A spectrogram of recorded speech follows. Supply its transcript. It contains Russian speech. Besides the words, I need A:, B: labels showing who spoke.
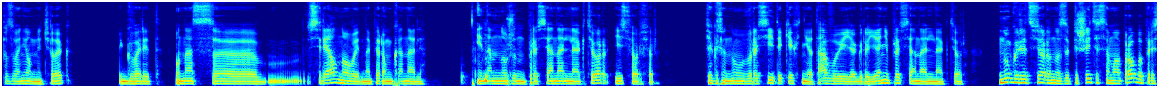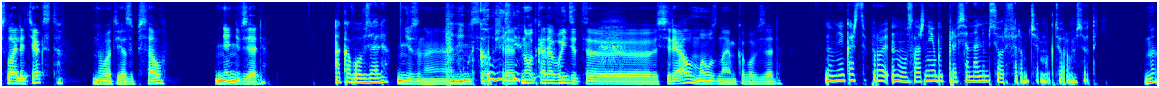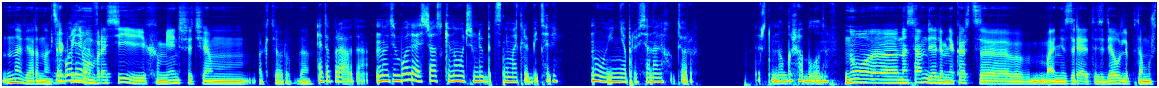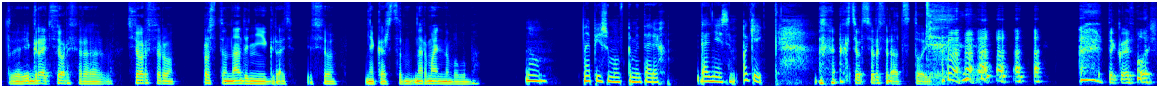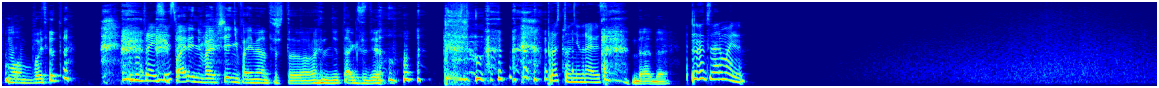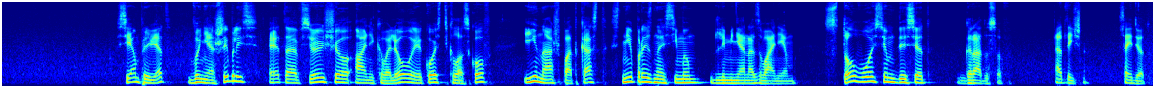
A: позвонил мне человек и говорит, у нас э, сериал новый на Первом канале, и нам нужен профессиональный актер и серфер. Я говорю, ну, в России таких нет, а вы? Я говорю, я не профессиональный актер. Ну, говорит, все равно запишите самопробы, прислали текст. Ну вот, я записал. Меня не взяли.
B: А кого взяли?
A: Не знаю, они не сообщают. Ну вот когда выйдет э, сериал, мы узнаем, кого взяли.
B: Ну, мне кажется, про, ну, сложнее быть профессиональным серфером, чем актером все-таки.
A: Наверное. Тем как более... минимум в России их меньше, чем актеров, да.
B: Это правда. Но тем более сейчас в кино очень любят снимать любителей. Ну, и непрофессиональных актеров. Потому что много шаблонов.
A: Ну, э, на самом деле, мне кажется, они зря это сделали, потому что играть серфера, серферу просто надо не играть, и все. Мне кажется, нормально было бы.
B: Ну, напишем им в комментариях. В дальнейшем. Окей.
A: Актер серфера отстой. Такой флешмоб будет. Парень вообще не поймет, что не так сделал.
B: Просто он не нравится.
A: Да, да.
B: Ну, это нормально.
C: Всем привет! Вы не ошиблись, это все еще Аня Ковалева и Кость Колосков и наш подкаст с непроизносимым для меня названием «180 градусов». Отлично, сойдет.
